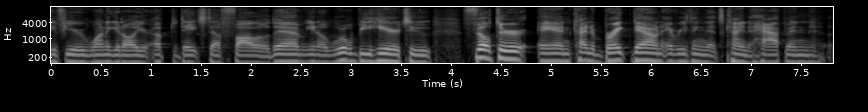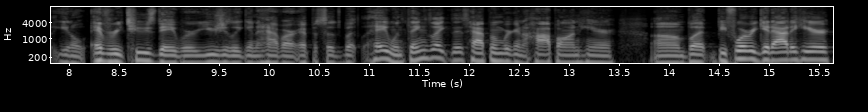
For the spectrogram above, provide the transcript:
if you want to get all your up to date stuff, follow them. You know, we'll be here to filter and kind of break down everything that's kind of happened. You know, every Tuesday we're usually going to have our episodes, but hey, when things like this happen, we're going to hop on here. Um, but before we get out of here.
